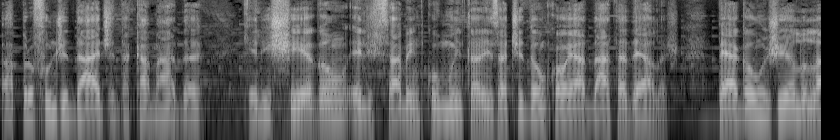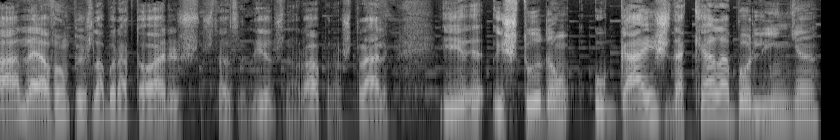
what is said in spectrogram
a profundidade da camada que eles chegam, eles sabem com muita exatidão qual é a data delas. Pegam o gelo lá, levam para os laboratórios, nos Estados Unidos, na Europa, na Austrália, e estudam o gás daquela bolinha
